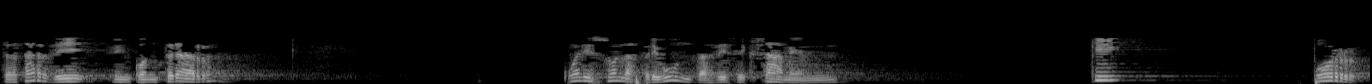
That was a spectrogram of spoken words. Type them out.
tratar de encontrar cuáles son las preguntas de ese examen que por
